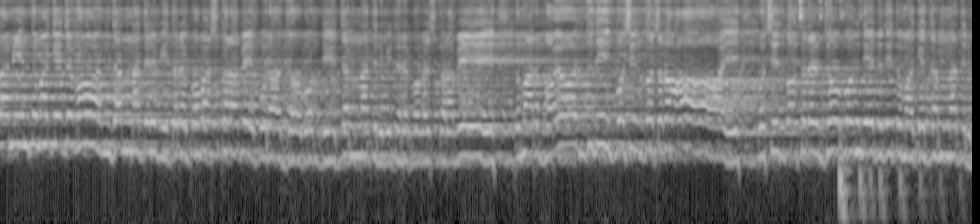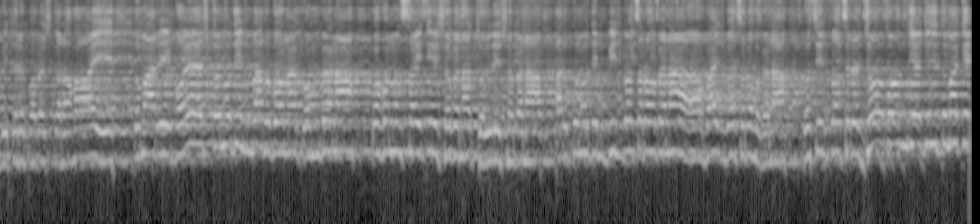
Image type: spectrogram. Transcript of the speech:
আলামিন তোমাকে যখন জান্নাতের ভিতরে প্রবেশ করাবে, পুরা যৌবন দিয়ে জান্নাতের ভিতরে প্রবেশ করাবে। তোমার বয়স যদি পঁচিশ বছর হয়, পঁচিশ বছরের যৌবন দিয়ে যদি তোমাকে জান্নাতের ভিতরে প্রবেশ করা হয়, তোমার এই বয়স কোনোদিন বাড়বো না, কমবে না, কখনো ছয়ত্রিশ হবে না, চল্লিশ হবে না, আর কোনোদিন বিশ বছর হবে না। বাইশ বছর হবে না, পঁচিশ বছরের যৌবন দিয়ে যদি তোমাকে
